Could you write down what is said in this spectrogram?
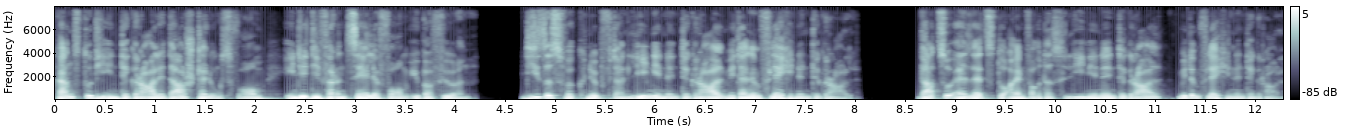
kannst du die integrale Darstellungsform in die differenzielle Form überführen. Dieses verknüpft ein Linienintegral mit einem Flächenintegral. Dazu ersetzt du einfach das Linienintegral mit dem Flächenintegral.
